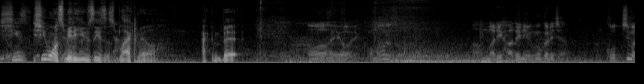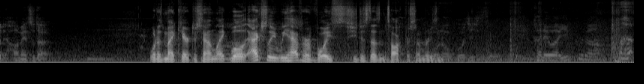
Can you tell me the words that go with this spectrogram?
She's she wants me to use these as blackmail. I can bet. おいおい困るぞあんまり派手に動かれちゃこっちまで破滅だ What does my character sound like? Well, actually, we have her voice. She just doesn't talk for some reason. 金はいくら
